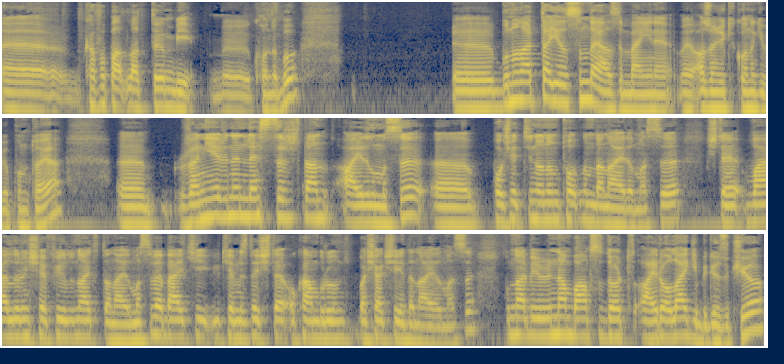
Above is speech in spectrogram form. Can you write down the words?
e, kafa patlattığım bir e, konu bu. E, bunun hatta yazısını da yazdım ben yine e, az önceki konu gibi Punto'ya. E, Ranieri'nin Leicester'dan ayrılması, e, Pochettino'nun Tottenham'dan ayrılması, işte Wilder'ın Sheffield United'dan ayrılması ve belki ülkemizde işte Okan Buruk'un Başakşehir'den ayrılması. Bunlar birbirinden bağımsız dört ayrı olay gibi gözüküyor.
